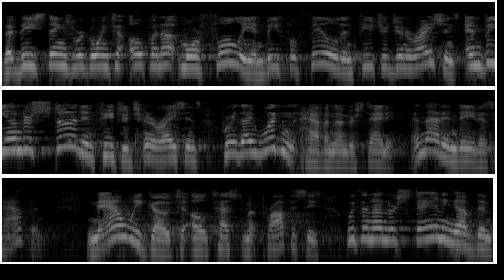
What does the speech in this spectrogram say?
That these things were going to open up more fully and be fulfilled in future generations and be understood in future generations where they wouldn't have an understanding. And that indeed has happened. Now we go to Old Testament prophecies with an understanding of them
